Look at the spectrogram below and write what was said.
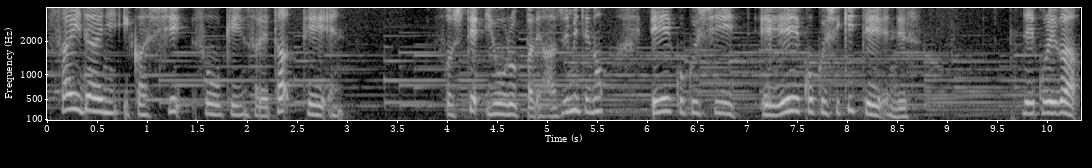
最大に生かし創建された庭園。そしてヨーロッパで初めての英国英国式庭園です。でこれが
